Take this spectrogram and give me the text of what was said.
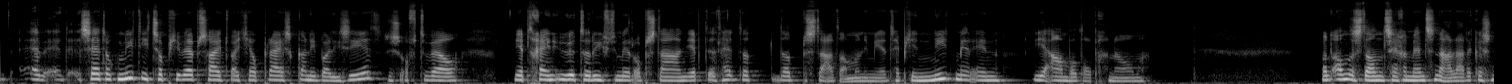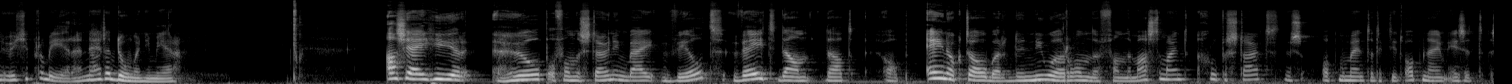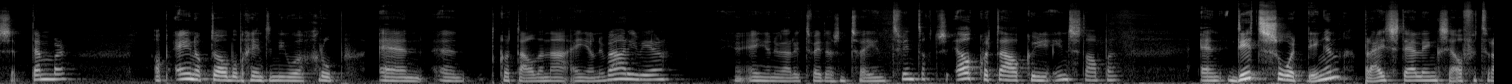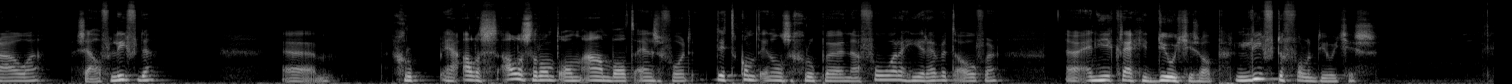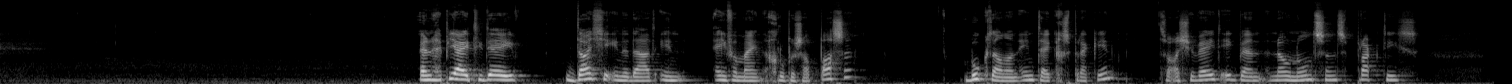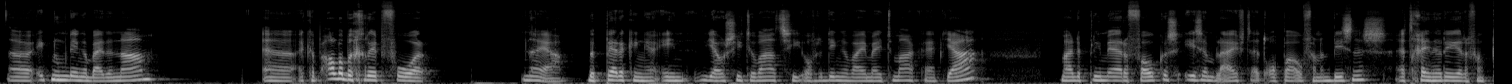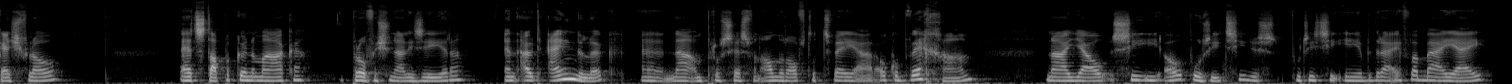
zet ook niet iets op je website wat jouw prijs cannibaliseert. Dus oftewel, je hebt geen uurtarief meer op staan. Je hebt, dat, dat, dat bestaat allemaal niet meer. Dat heb je niet meer in je aanbod opgenomen. Want anders dan zeggen mensen, nou laat ik eens een uurtje proberen. Nee, dat doen we niet meer. Als jij hier hulp of ondersteuning bij wilt, weet dan dat op 1 oktober de nieuwe ronde van de mastermind groepen start. Dus op het moment dat ik dit opneem is het september. Op 1 oktober begint de nieuwe groep en kwartaal daarna 1 januari weer. 1 januari 2022. Dus elk kwartaal kun je instappen. En dit soort dingen, prijsstelling, zelfvertrouwen, zelfliefde, um, groep, alles, alles rondom aanbod enzovoort. Dit komt in onze groepen naar voren, hier hebben we het over. Eh, en hier krijg je duwtjes op, liefdevolle duwtjes. En heb jij het idee dat je inderdaad in een van mijn groepen zou passen? Boek dan een intakegesprek in. Zoals je weet, ik ben no nonsense, praktisch. Eh, ik noem dingen bij de naam. Uh, ik heb alle begrip voor, nou ja, beperkingen in jouw situatie of de dingen waar je mee te maken hebt. Ja, maar de primaire focus is en blijft het opbouwen van een business, het genereren van cashflow, het stappen kunnen maken, professionaliseren en uiteindelijk, eh, na een proces van anderhalf tot twee jaar, ook op weg gaan naar jouw CEO-positie, dus positie in je bedrijf, waarbij jij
